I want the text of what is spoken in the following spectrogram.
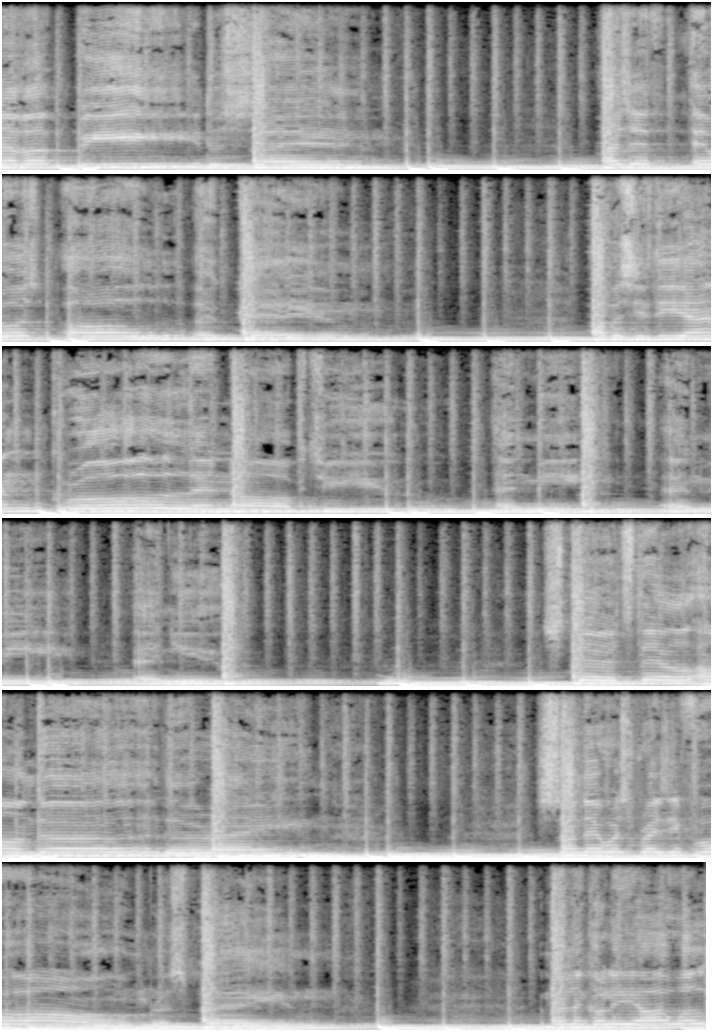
never be the same As if it was all a game I perceive the end crazy for homeless pain. The melancholy I will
